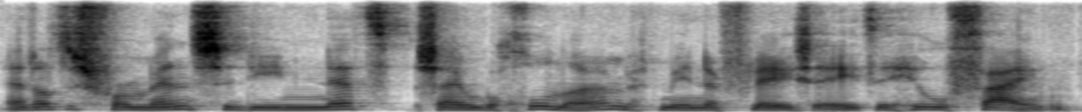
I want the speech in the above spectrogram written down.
En dat is voor mensen die net zijn begonnen met minder vlees eten heel fijn.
